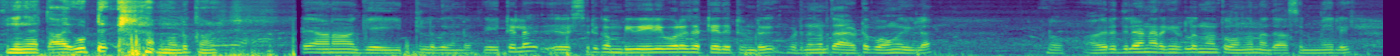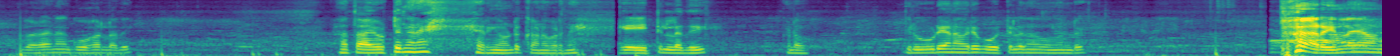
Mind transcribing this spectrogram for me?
പിന്നെ ഇങ്ങനെ താഴോട്ട് നടന്നുകൊണ്ട് കാണാം ഇവിടെയാണ് ആ ഗേറ്റ് ഉള്ളത് കണ്ടോ? ഗേറ്റ് അല്ല ജസ്റ്റ് ഒരു കമ്പി വേലി പോലെ സെറ്റ് ചെയ്തിട്ടുണ്ട്. ഇവിടെ നിന്ന് താഴോട്ട് പോകാൻ കഴിയില്ല. കേട്ടോ അവരിതിലാണ് ഇറങ്ങിയിട്ടുള്ളതെന്നാണ് തോന്നുന്നത് ആ സിനിമയിൽ ഇവിടെയാണ് ഗുഹ ഉള്ളത്. ആ താഴോട്ട് ഇങ്ങനെ ഇറങ്ങിക്കൊണ്ട് ഗേറ്റ് ഉള്ളത് കേട്ടോ ഇതിലൂടെയാണ് അവർ പോയിട്ടുള്ളതെന്ന് തോന്നുന്നുണ്ട്. അറിയില്ല ഞാൻ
